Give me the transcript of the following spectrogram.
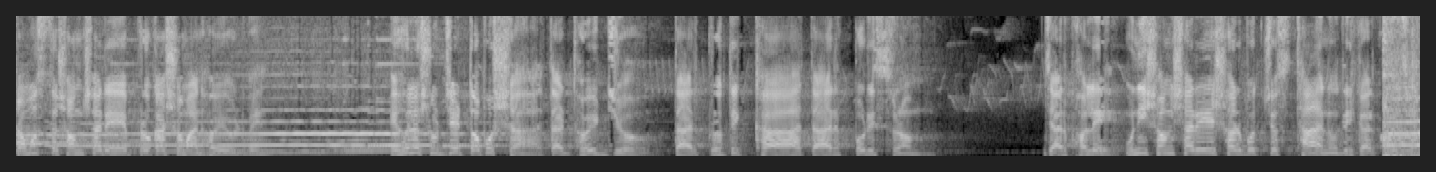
সমস্ত সংসারে প্রকাশমান হয়ে উঠবেন। এ হলো সূর্যের তপস্যা, তার ধৈর্য, তার প্রতীক্ষা, তার পরিশ্রম। যার ফলে উনি সংসারে সর্বোচ্চ স্থান অধিকার করেছেন।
